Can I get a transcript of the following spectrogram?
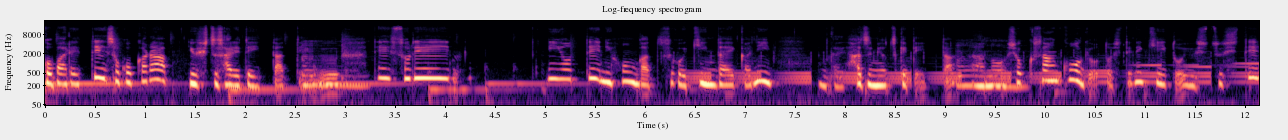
運ばれてそこから輸出されていったっていう。でそれによって日本がすごい近代化になんか弾みをつけていった、うん、あの食産工業としてね生糸を輸出して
